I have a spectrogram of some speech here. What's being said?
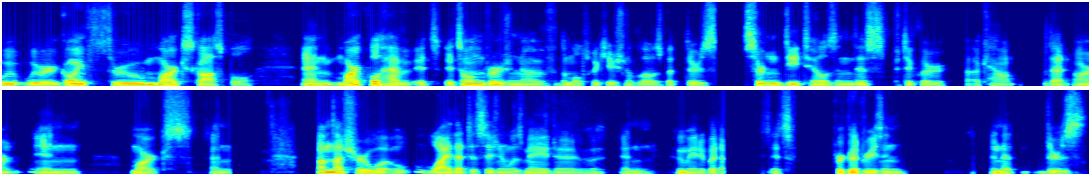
we, we were going through Mark's gospel and Mark will have its its own version of the multiplication of loaves, but there's certain details in this particular account that aren't in Mark's and I'm not sure what why that decision was made uh, and who made it, but it's for good reason, and that there's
